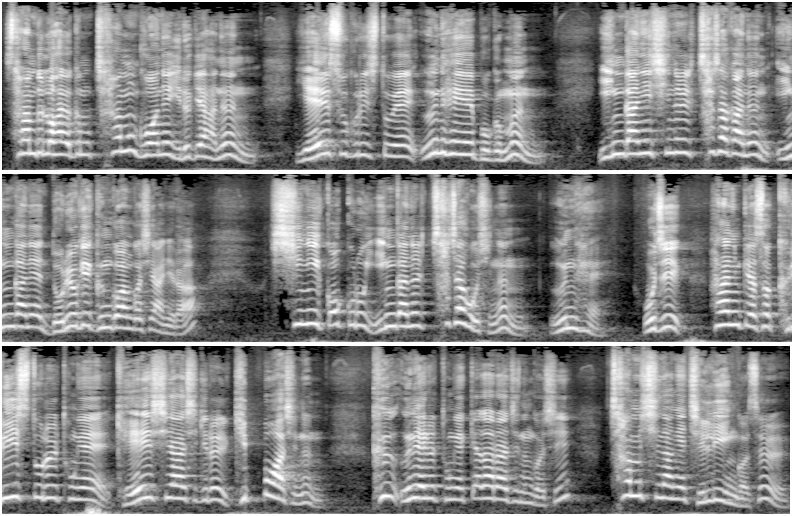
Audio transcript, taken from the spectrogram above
사람들로 하여금 참 구원에 이르게 하는 예수 그리스도의 은혜의 복음은 인간이 신을 찾아가는 인간의 노력에 근거한 것이 아니라 신이 거꾸로 인간을 찾아오시는 은혜. 오직 하나님께서 그리스도를 통해 계시하시기를 기뻐하시는 그 은혜를 통해 깨달아지는 것이 참 신앙의 진리인 것을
